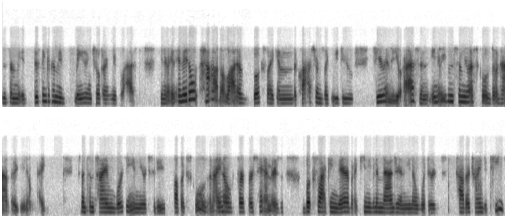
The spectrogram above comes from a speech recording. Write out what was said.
just amazing. Just think of how many amazing children we blessed you know, and, and they don't have a lot of books like in the classrooms like we do here in the U.S. And you know, even some U.S. schools don't have. Like, you know, I spent some time working in New York City public schools, and I know for firsthand there's books lacking there. But I can't even imagine, you know, what they're how they're trying to teach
